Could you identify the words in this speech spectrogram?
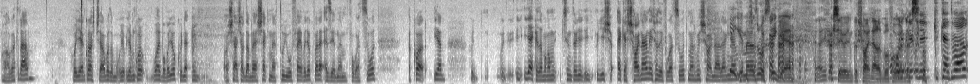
hallgat rám, hogy ilyenkor azt csinálom, az, hogy, hogy amikor bajba vagyok, hogy, ne, hogy a sácsabdában esek, mert túl jó fej vagyok vele, ezért nem fogad szót, akkor ilyen, hogy, hogy így, így elkezdem magam szinte, hogy így, így is elkezd sajnálni, és azért fogad szót, mert hogy sajnál engem. Igen, mert az rossz, igen. Mondjuk azt sem vagyunk a sajnálatból fogadnak hogy kedvel,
